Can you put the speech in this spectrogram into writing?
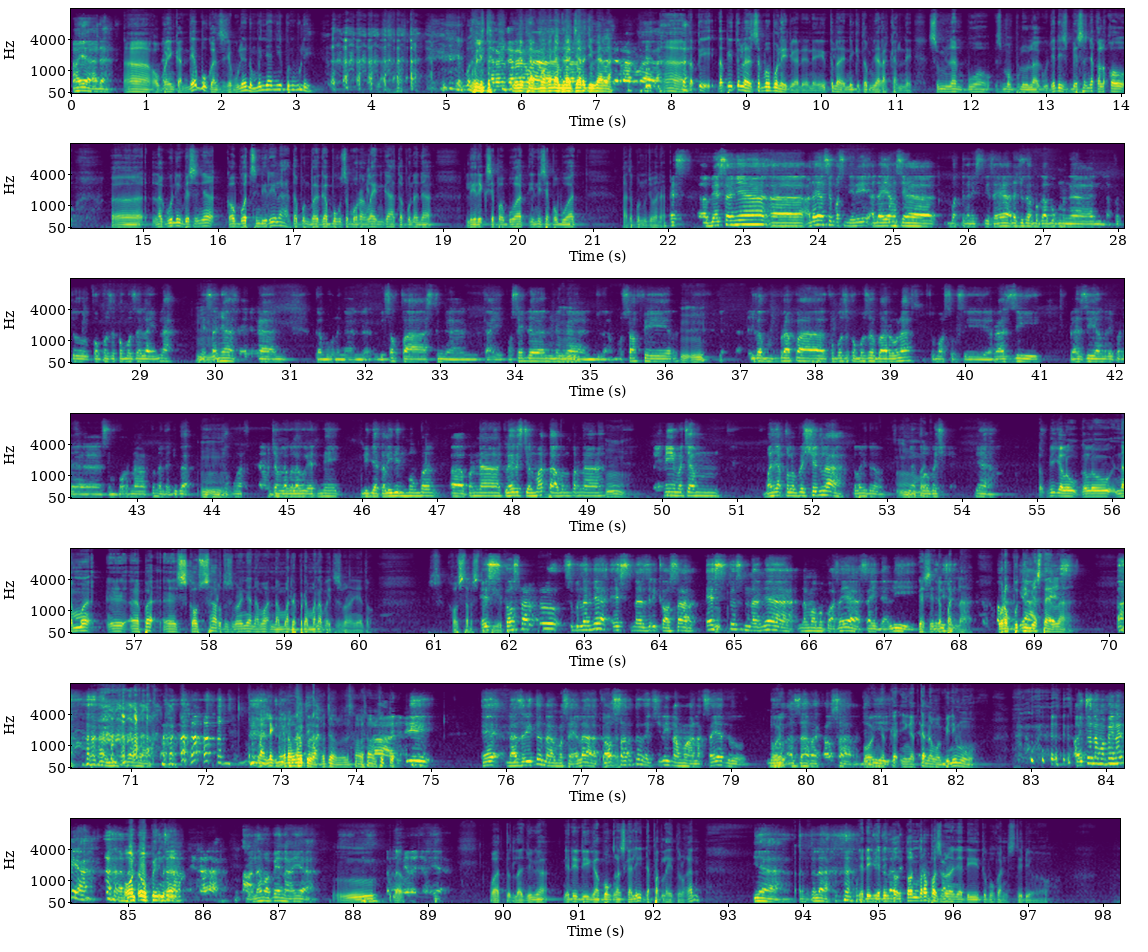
Ah ya ada. Ah, kau bayangkan dia bukan saja boleh, menyanyi pun boleh. boleh boleh mau kena belajar juga lah ah, tapi tapi itulah serba boleh juga ini. Itulah ini kita menyerahkan nih 9 buah 90 lagu. Jadi biasanya kalau kau eh, lagu nih biasanya kau buat sendirilah ataupun bergabung sama orang lain kah ataupun ada lirik siapa buat, ini siapa buat ataupun bagaimana? Bias- eh, biasanya eh, ada yang saya buat sendiri, ada yang saya buat dengan istri saya, ada juga bergabung dengan apa tuh komposer-komposer lain lah. Biasanya saya dengan gabung dengan Rudy Sofas, dengan Kai Poseidon, dengan juga Musafir. Ada juga beberapa komposer-komposer baru lah, termasuk si Razi, Razi yang daripada Sempurna pun ada juga untuk menghasilkan macam lagu-lagu etnik. Lydia Kalidin pun eh, pernah, Clarice John Mata pun pernah. Ini macam banyak collaboration lah kalau itu. Banyak collaboration. Ya. Tapi kalau kalau nama eh, apa eh, Skausar itu sebenarnya nama nama daripada mana Pak itu sebenarnya itu? Skausar S Studio. Kausar tuh sebenarnya S Nazri Kausar. S itu sebenarnya nama bapak saya, Said Ali. Biasanya depan nah. Orang putihnya Ya, style S. balik orang putih ya betul orang Ah, putih jadi eh Nazri itu nama saya lah. Kausar tuh actually nama anak saya tuh. Nurul Azhara Kausar. Oh Jadi ingatkan ingatkan nama binimu. oh, itu nama pena dia. Oh no itu pena. nama pena lah. Ah, nama pena ya. Hmm, Nama nah, pena aja ya. patutlah juga. Jadi digabungkan sekali dapatlah itu kan. Ya, betul lah. Jadi jadi to- tahun berapa sebenarnya ditubuhkan studio?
